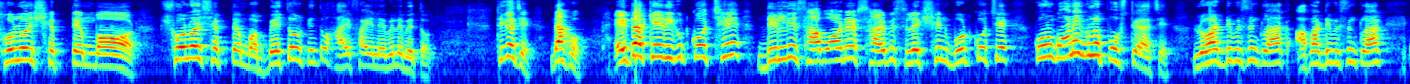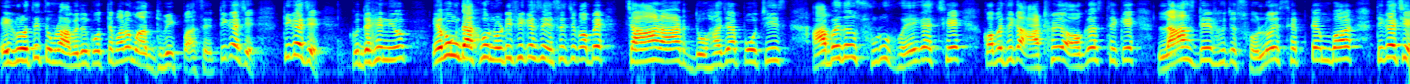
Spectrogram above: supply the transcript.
ষোলোই সেপ্টেম্বর। ষোলোই সেপ্টেম্বর, বেতন কিন্তু হাইফাই লেভেলে বেতন। ঠিক আছে? দেখো এটা কে রিক্রুট করছে? Delhi subordinate service selection board করছে। কোন অনেকগুলো পোস্টে আছে। Lower division clerk, upper division clerk এগুলোতে তোমরা আবেদন করতে পারো মাধ্যমিক পাসে ঠিক আছে? ঠিক আছে? দেখে নিও। এবং দেখো নোটিফিকেশন এসেছে কবে? চার আট দু হাজার পঁচিশ। আবেদন শুরু হয়ে গেছে কবে থেকে? আঠেরোই অগস্ট থেকে। লাস্ট ডেট হচ্ছে ষোলোই সেপ্টেম্বর। ঠিক আছে?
